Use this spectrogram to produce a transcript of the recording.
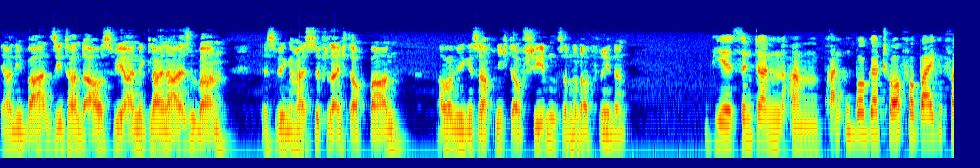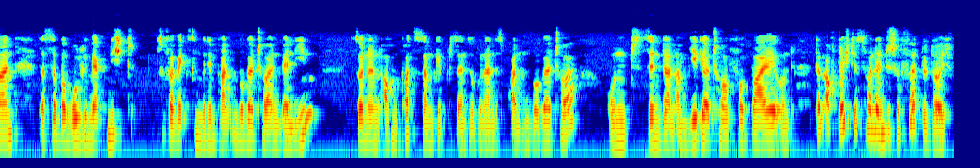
Ja, die Bahn sieht halt aus wie eine kleine Eisenbahn. Deswegen heißt sie vielleicht auch Bahn. Aber wie gesagt, nicht auf Schienen, sondern auf Rädern. Wir sind dann am Brandenburger Tor vorbeigefahren. Das ist aber wohlgemerkt nicht zu verwechseln mit dem Brandenburger Tor in Berlin, sondern auch in Potsdam gibt es ein sogenanntes Brandenburger Tor und sind dann am Jägertor vorbei und dann auch durch das holländische Viertel durch,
